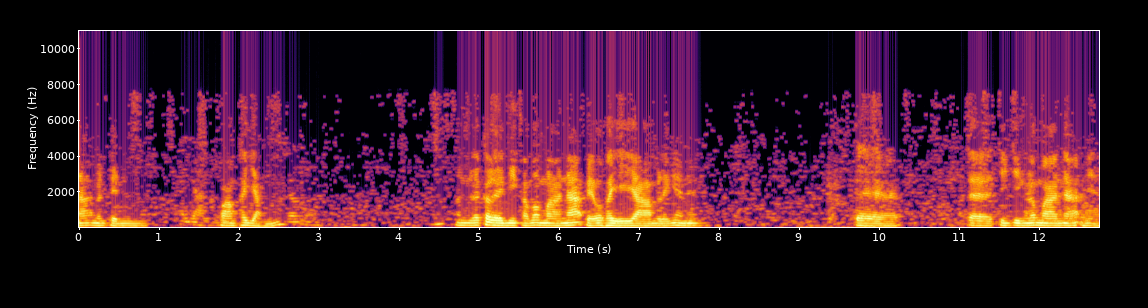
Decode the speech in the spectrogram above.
นะ มันเป็นความขยันมันแล้วก็เลยมีคำว่ามานะแปลว่าพยายามอะไรเงี้ยนะแต่แต่จริง ๆ แล้วมานะ เนี่ย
